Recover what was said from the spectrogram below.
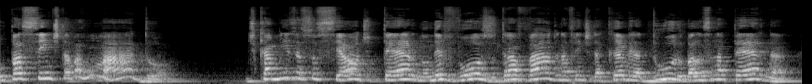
o paciente estava arrumado, de camisa social, de terno, nervoso, travado na frente da câmera, duro, balançando a perna.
